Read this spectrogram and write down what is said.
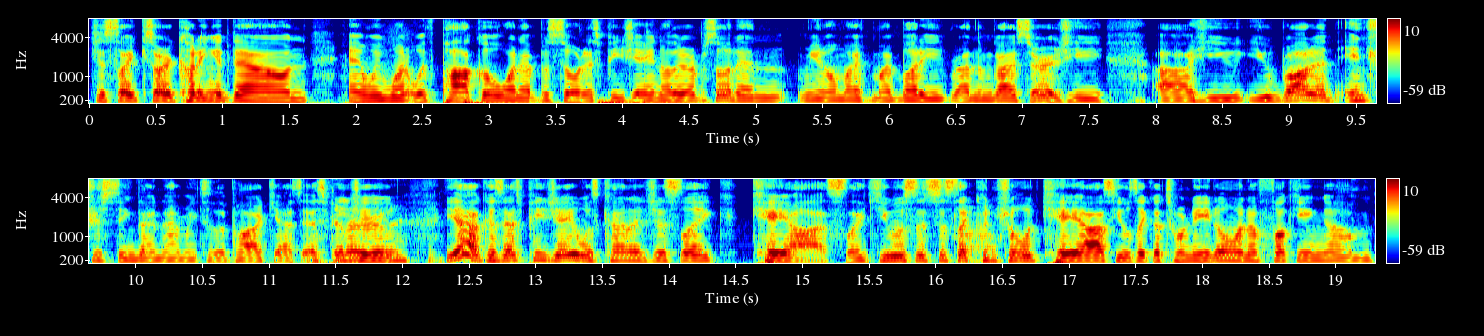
just like started cutting it down, and we went with Paco one episode, SPJ another episode, and you know my my buddy random guy Surge, He, uh, he you brought an interesting dynamic to the podcast. SPJ, really? yeah, because SPJ was kind of just like chaos. Like he was just, just like Wow. controlled chaos. He was like a tornado in a fucking um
